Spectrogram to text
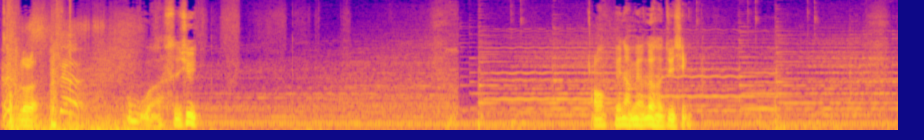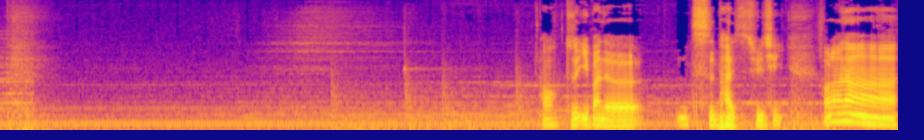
差不多了。哇，死去！哦，原来没有任何剧情。好，这是一般的失败剧情。好了，那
